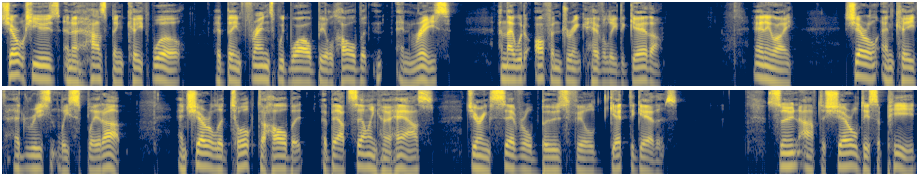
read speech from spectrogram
Cheryl Hughes and her husband Keith Whirl had been friends with Wild Bill Holbert and Reese, and they would often drink heavily together. Anyway, Cheryl and Keith had recently split up, and Cheryl had talked to Holbert about selling her house during several booze filled get togethers. Soon after Cheryl disappeared,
